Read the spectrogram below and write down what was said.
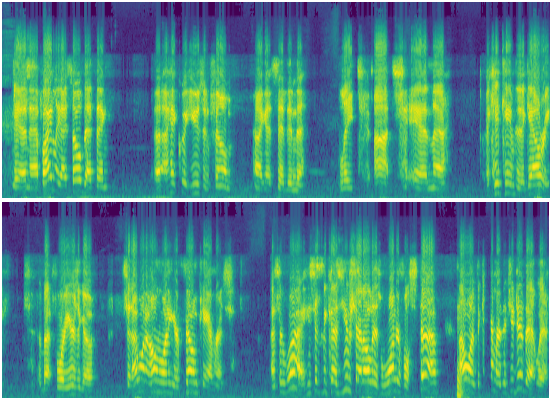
and uh, finally I sold that thing. Uh, I had quit using film, like I said, in the late aughts, and uh, a kid came to the gallery about four years ago. Said, "I want to own one of your film cameras." I said, "Why?" He said, "Because you've shot all this wonderful stuff." I want the camera that you did that with.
